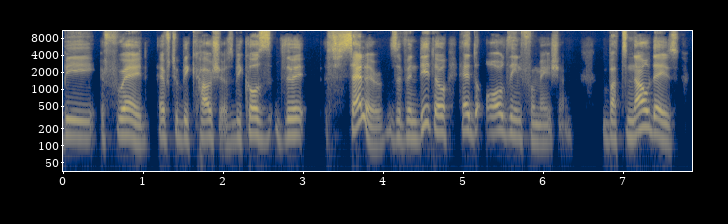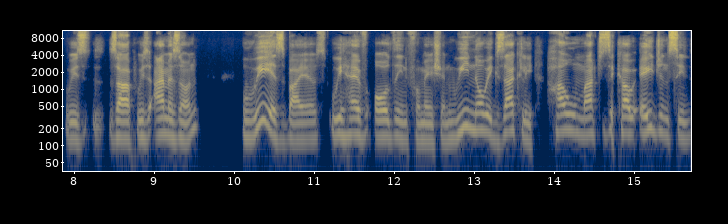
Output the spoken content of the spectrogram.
be afraid, have to be cautious because the seller, the vendito, had all the information. But nowadays, with Zap, with Amazon, we as buyers, we have all the information. We know exactly how much the car agency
